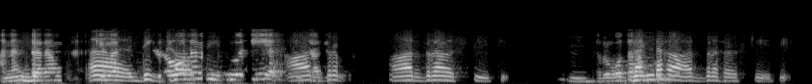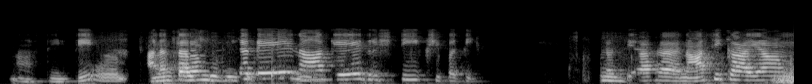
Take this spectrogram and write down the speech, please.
अनन्तरं आर्द्रा अस्ति इति। गण्डः आर्द्रः अस्ति इति। अस्ति इति। अनन्तरं वितते नाके दृष्टि क्षिपति। तस्याः नासिकायां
